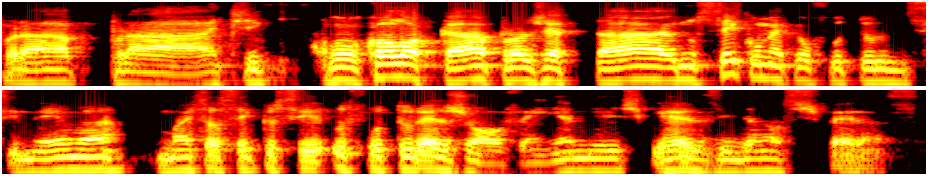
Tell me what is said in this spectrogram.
para a gente colocar, projetar. Eu não sei como é que é o futuro do cinema, mas só sei que o, futuro é jovem, e é nisso que reside a nossa esperança.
